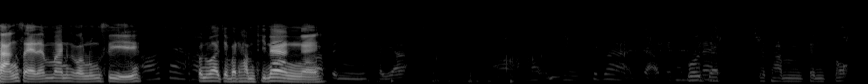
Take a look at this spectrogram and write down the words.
ถังใส่น้ำมันของลุงสีอ๋อใช่ค่ะเพิ่นว่าจะมาทำที่นั่งไง ว่าเป็นขยะอ๋อแล้วอยู่คิดว่าจะเอาไปทำก็อะไรจะจะทำเป็นโต๊ะ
